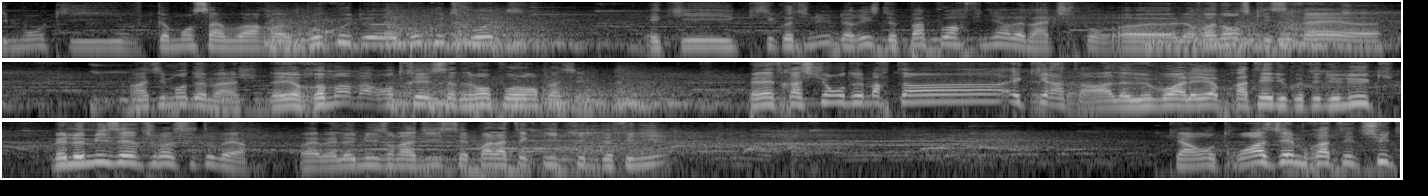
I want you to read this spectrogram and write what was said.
Simon qui commence à avoir euh, beaucoup de, beaucoup de fautes et qui, qui continue ne risque de pas pouvoir finir le match pour euh, le Renans ce qui serait euh, relativement dommage. D'ailleurs Romain va rentrer certainement pour le remplacer. Pénétration de Martin et qui rate. Ah, le nouveau allez hop raté du côté du Luc. Mais le mise est sur le shoot ouvert. Ouais mais le mise on l'a dit c'est pas la technique qui le définit. Caro troisième raté de suite.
